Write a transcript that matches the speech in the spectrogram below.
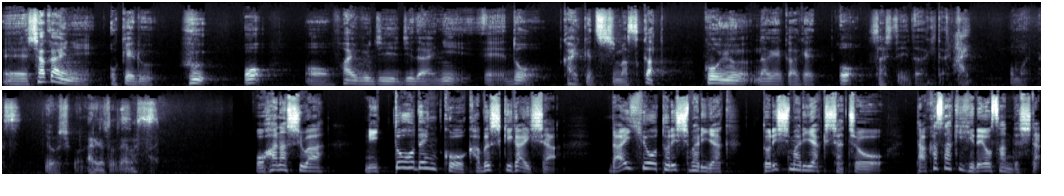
えー、社会における負を 5G 時代にどう解決しますかとこういう投げかけをさせていただきたいと思います。よろしくお願いします。ありがとうございます。お話は日東電工株式会社代表取締役取締役社長高崎秀夫さんでした。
